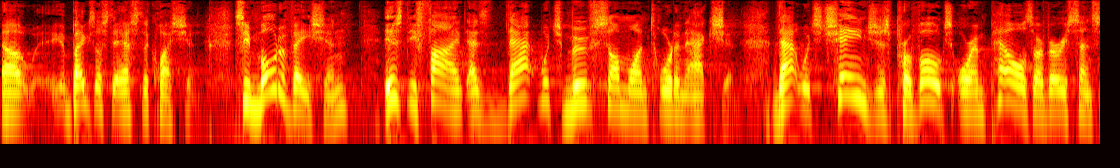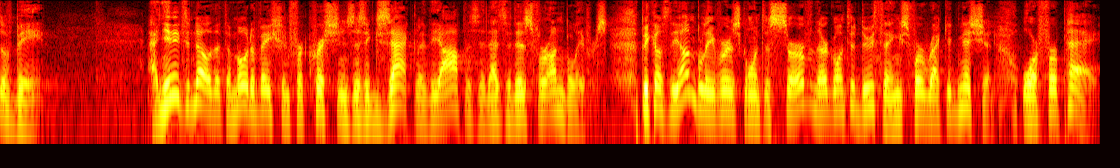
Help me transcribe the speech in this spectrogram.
uh, begs us to ask the question. See, motivation is defined as that which moves someone toward an action, that which changes, provokes, or impels our very sense of being. And you need to know that the motivation for Christians is exactly the opposite as it is for unbelievers. Because the unbeliever is going to serve and they're going to do things for recognition or for pay.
